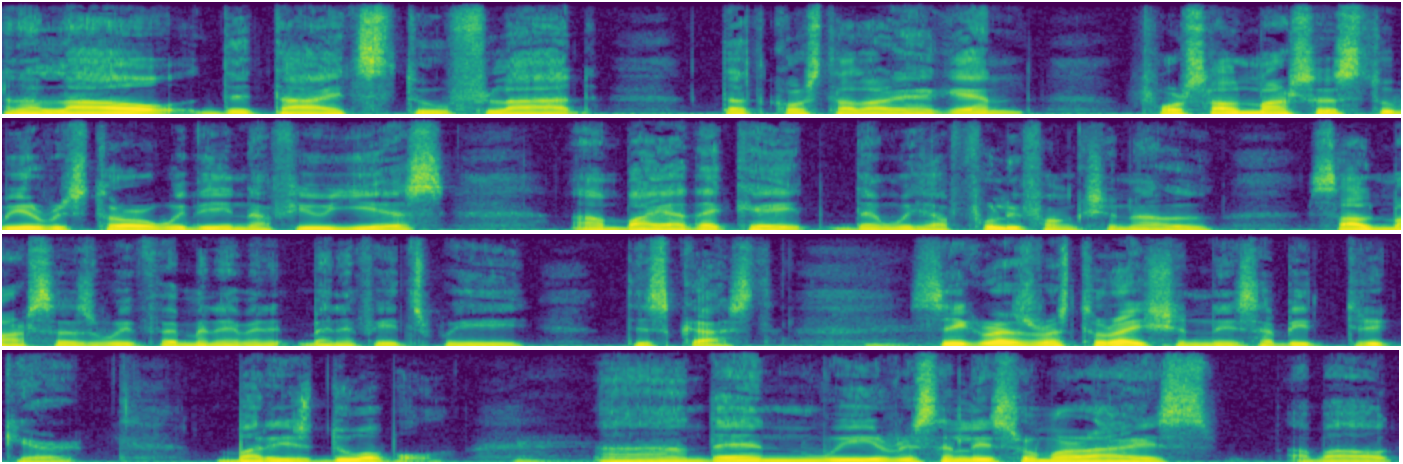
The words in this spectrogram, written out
and allow the tides to flood that coastal area again for salt marshes to be restored within a few years. And by a decade, then we have fully functional salt marshes with the many benefits we discussed. Mm. Seagrass restoration is a bit trickier, but it's doable. And then we recently summarized about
